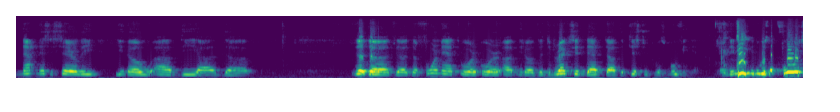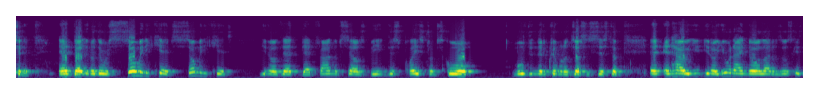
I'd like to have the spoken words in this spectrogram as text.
not necessarily, you know, the the the, the, the, the format or, or uh, you know the direction that uh, the district was moving in, and it, it was unfortunate. And uh, you know there were so many kids, so many kids, you know that that found themselves being displaced from school, moved into the criminal justice system, and, and how you you know you and I know a lot of those kids,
